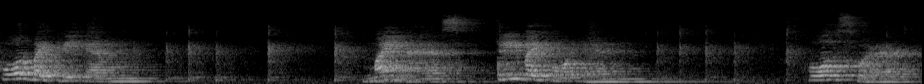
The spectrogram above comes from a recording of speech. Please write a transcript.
4 by 3m minus 3 by 4n whole square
